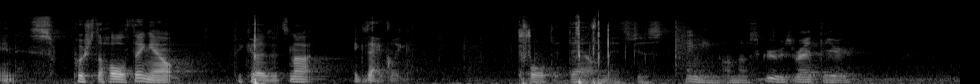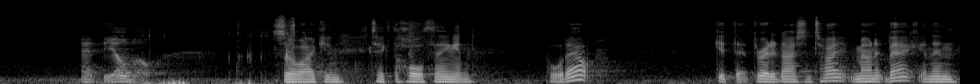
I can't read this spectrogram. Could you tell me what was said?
and push the whole thing out because it's not exactly bolted down. It's just hanging on those screws right there at the elbow. So I can take the whole thing and pull it out, get that threaded nice and tight, mount it back, and then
